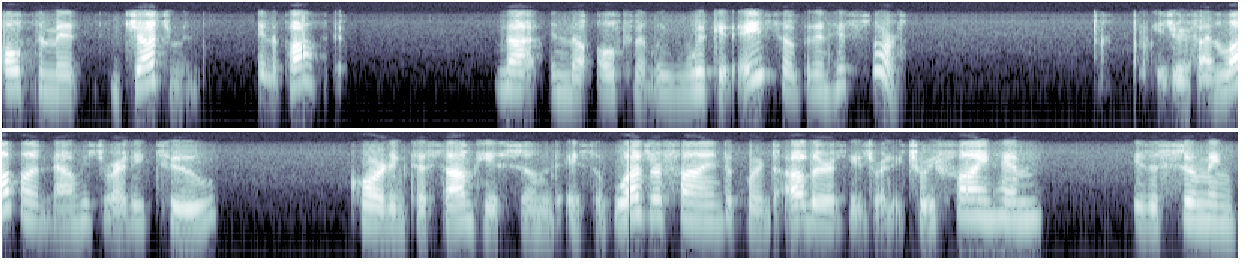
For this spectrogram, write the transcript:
ultimate judgment in the positive, not in the ultimately wicked Esav, but in his source. He's refined Lavan, now he's ready to, according to some, he assumed Esav was refined, according to others, he's ready to refine him. He's assuming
